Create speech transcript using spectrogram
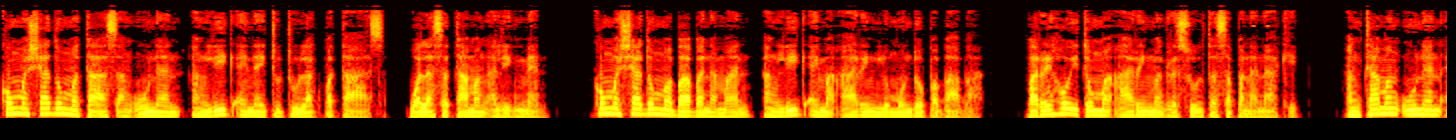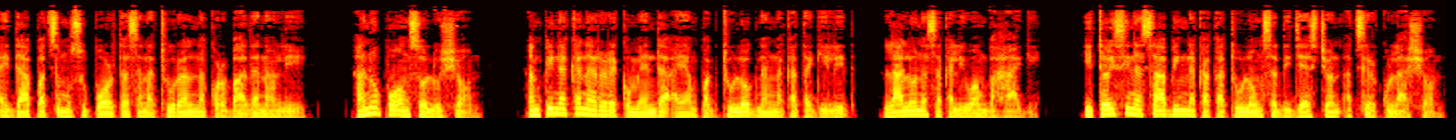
Kung masyadong mataas ang unan, ang lig ay naitutulak pataas, wala sa tamang aligmen. Kung masyadong mababa naman, ang lig ay maaring lumundo pababa. Pareho itong maaring magresulta sa pananakit. Ang tamang unan ay dapat sumusuporta sa natural na korbada ng lig. Ano po ang solusyon? Ang pinaka narerekomenda ay ang pagtulog ng nakatagilid, lalo na sa kaliwang bahagi. Ito'y sinasabing nakakatulong sa digestion at sirkulasyon.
